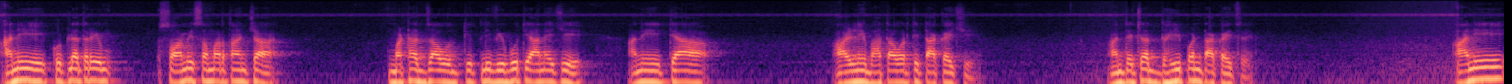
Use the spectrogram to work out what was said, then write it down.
आणि कुठल्या तरी स्वामी समर्थांच्या मठात जाऊन तिथली विभूती आणायची आणि त्या आळणी भातावरती टाकायची आणि त्याच्यात दही पण टाकायचं. आणि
